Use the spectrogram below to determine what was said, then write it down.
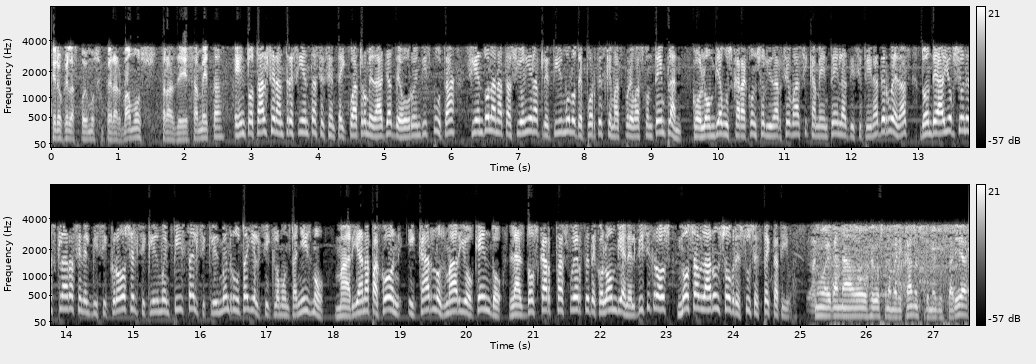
creo que las podemos superar. Vamos tras de esa meta. En total serán 364 medallas de oro en disputa, siendo la natación y el atletismo los deportes que más pruebas contemplan. Colombia buscará consolidarse básicamente en las disciplinas de ruedas, donde hay opciones claras en el bicicross, el ciclismo en pista, el ciclismo en ruta y el ciclomontañismo. Mariana Pajón y Carlos Mario Oquendo, las dos cartas fuertes de Colombia en el bicicross, nos hablaron sobre sus expectativas. No he ganado Juegos Panamericanos, pero me gustaría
